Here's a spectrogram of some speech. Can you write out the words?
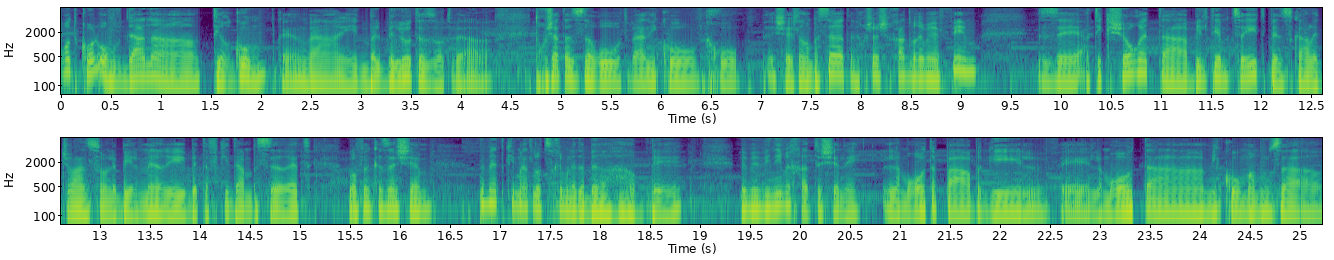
ולמרות כל אובדן התרגום, כן, וההתבלבלות הזאת, ותחושת הזרות והניכור וכו' שיש לנו בסרט, אני חושב שאחד הדברים היפים זה התקשורת הבלתי אמצעית בין סקרלט ג'ואנסון לביל מרי בתפקידם בסרט, באופן כזה שהם באמת כמעט לא צריכים לדבר הרבה, ומבינים אחד את השני, למרות הפער בגיל, ולמרות המיקום המוזר,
